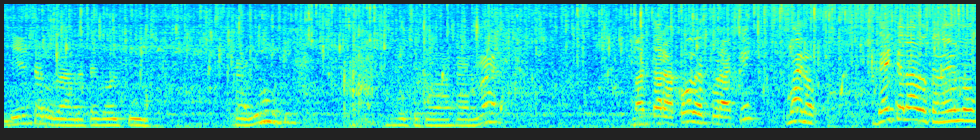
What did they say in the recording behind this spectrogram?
bien saludable este golpe rayunki. más. Más caracoles por aquí. Bueno, de este lado tenemos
